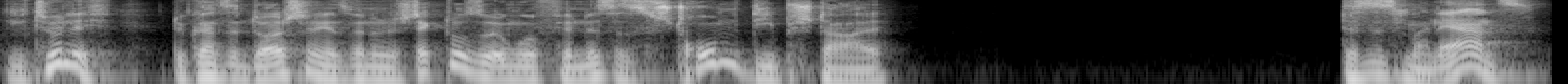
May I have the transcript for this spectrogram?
natürlich, du kannst in Deutschland jetzt, wenn du eine Steckdose irgendwo findest, das ist Stromdiebstahl. Das ist mein Ernst.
